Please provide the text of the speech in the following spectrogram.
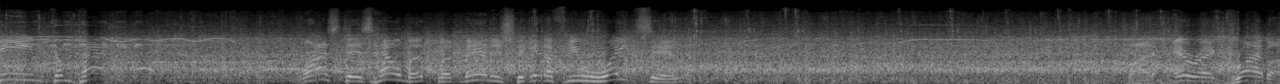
game combatant. Lost his helmet, but managed to get a few rights in. But Eric Gryba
